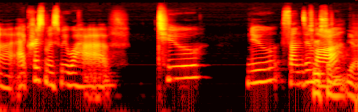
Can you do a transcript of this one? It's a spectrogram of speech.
uh, at christmas we will have two new sons-in-law son, yeah.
